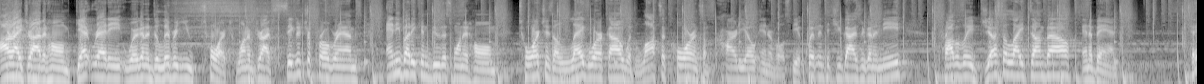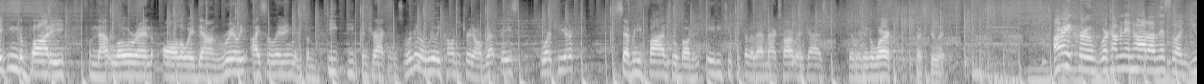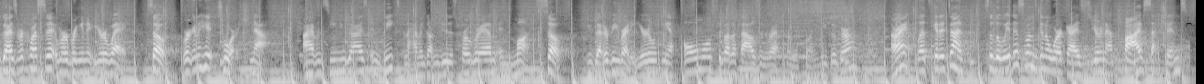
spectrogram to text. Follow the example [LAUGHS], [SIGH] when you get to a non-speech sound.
All right, Drive It Home, get ready. We're gonna deliver you Torch, one of Drive's signature programs. Anybody can do this one at home. Torch is a leg workout with lots of core and some cardio intervals. The equipment that you guys are gonna need, probably just a light dumbbell and a band. Taking the body from that lower end all the way down, really isolating and some deep, deep contractions. We're gonna really concentrate on rep-based work here 75 to about an 82% of that max heart rate, guys. Get ready to work. Let's do it. All right, crew, we're coming in hot on this one. You guys requested it and we're bringing it your way. So we're gonna hit torch. Now, I haven't seen you guys in weeks and I haven't gotten to do this program in months. So you better be ready. You're looking at almost about a thousand reps on this one. You good, girl? All right, let's get it done. So the way this one's gonna work, guys, is you're gonna have five sections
